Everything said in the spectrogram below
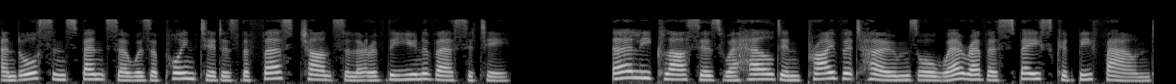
and Orson Spencer was appointed as the first chancellor of the university. Early classes were held in private homes or wherever space could be found.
